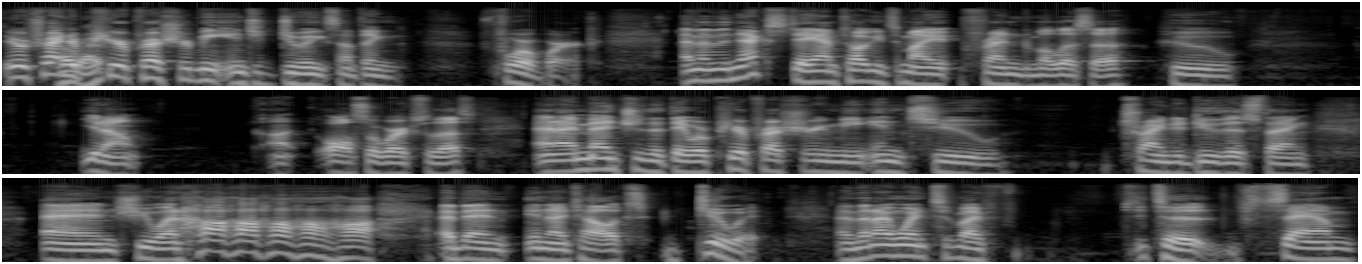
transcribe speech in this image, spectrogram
They were trying to Alright. peer pressure me into doing something for work. And then the next day, I'm talking to my friend Melissa, who, you know, uh, also works with us. And I mentioned that they were peer pressuring me into trying to do this thing. And she went, ha ha ha ha ha. And then in italics, do it. And then I went to my to Sam,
